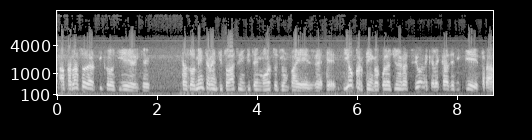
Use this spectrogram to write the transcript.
Ha parlato dell'articolo di ieri che casualmente era intitolato In vita e in morto di un paese. E io appartengo a quella generazione che le case di pietra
